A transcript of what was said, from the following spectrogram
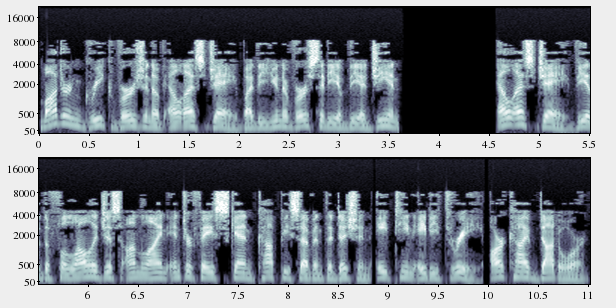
Modern Greek version of LSJ by the University of the Aegean LSJ via the Philologus Online Interface Scan Copy 7th edition 1883 archive.org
